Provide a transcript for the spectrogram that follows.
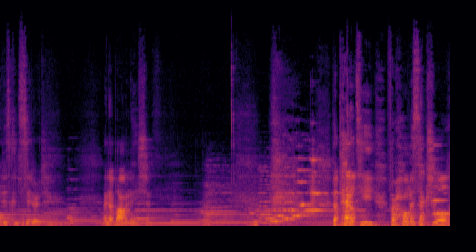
it is considered an abomination. The penalty for homosexual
